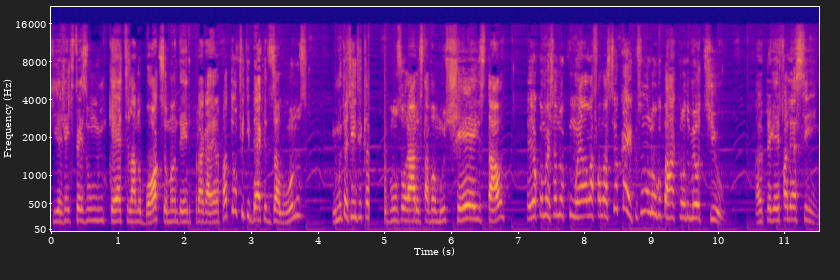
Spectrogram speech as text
que a gente fez um enquete lá no box, eu mandei ele pra galera pra ter um feedback dos alunos. E muita gente reclamou que alguns horários estavam muito cheios e tal. Aí eu conversando com ela, ela falou assim, ok, por que você não aluga o barracão do meu tio? Aí eu peguei e falei assim,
